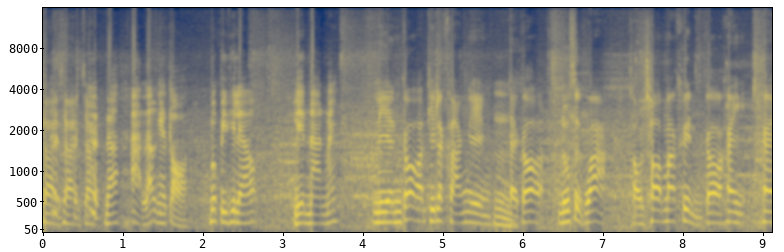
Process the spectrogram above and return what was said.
ใช่ใช่ใช่นะ อะ แล้วไงต่อ เมื่อปีที่แล้ว เรียนนานไหม เรียนก็อาทิตย์ละครั้งเอง อืม แต่ก็รู้สึกว่าเขาชอบมากขึ้น ก็ให้ให้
